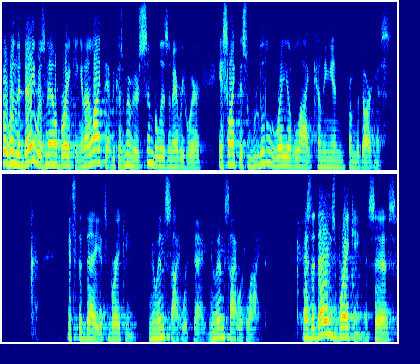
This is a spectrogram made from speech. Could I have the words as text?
but when the day was now breaking, and I like that because remember, there's symbolism everywhere. It's like this little ray of light coming in from the darkness. It's the day, it's breaking. New insight with day, new insight with light. As the day's breaking, it says,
